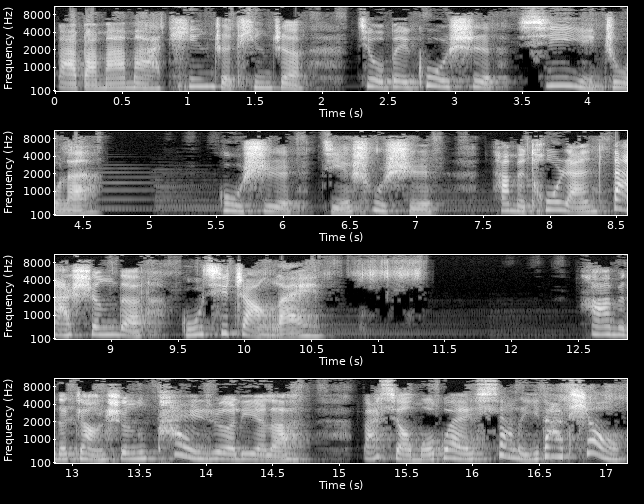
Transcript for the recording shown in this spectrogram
爸爸妈妈听着听着就被故事吸引住了。故事结束时，他们突然大声地鼓起掌来。他们的掌声太热烈了，把小魔怪吓了一大跳。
